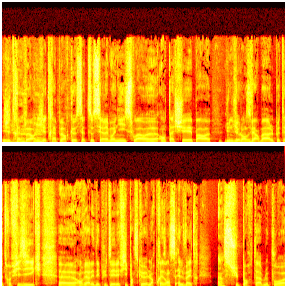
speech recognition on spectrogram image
J'ai très peur. J'ai très peur que cette cérémonie soit euh, entachée par euh, une violence verbale, peut-être physique, euh, envers les députés et les filles, parce que leur présence, elle va être insupportable pour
